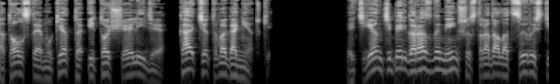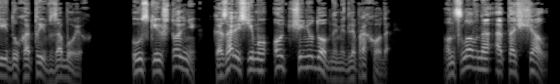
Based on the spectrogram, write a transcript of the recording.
а толстая Мукетта и тощая Лидия катят вагонетки. Этьен теперь гораздо меньше страдал от сырости и духоты в забоях. Узкие штольни казались ему очень удобными для прохода. Он словно отощал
